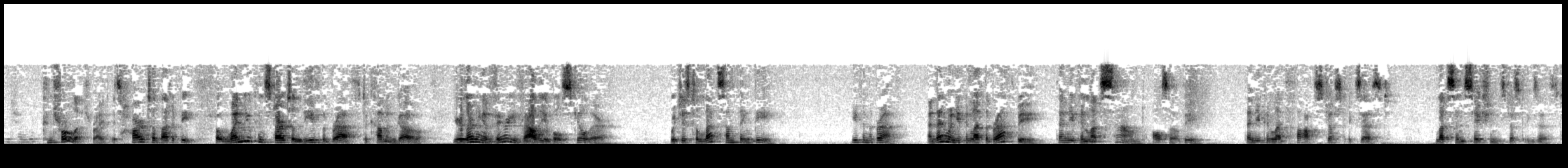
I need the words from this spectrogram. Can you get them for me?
Control it. Control it, right? It's hard to let it be. But when you can start to leave the breath to come and go, you're learning a very valuable skill there, which is to let something be, even the breath. And then when you can let the breath be, then you can let sound also be. Then you can let thoughts just exist. Let sensations just exist.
